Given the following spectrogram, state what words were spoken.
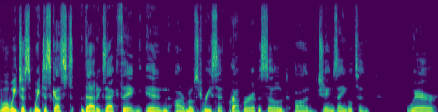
Well, we just we discussed that exact thing in our most recent proper episode on James Angleton, where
